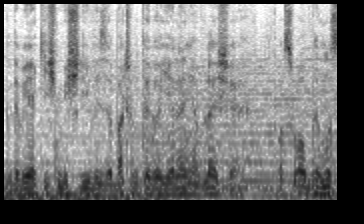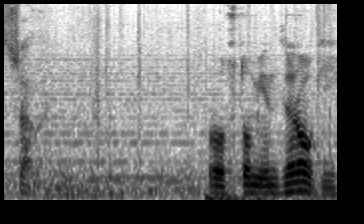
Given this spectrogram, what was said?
Gdyby jakiś myśliwy zobaczył tego jelenia w lesie, posłałby mu strzałę. prosto między rogi.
